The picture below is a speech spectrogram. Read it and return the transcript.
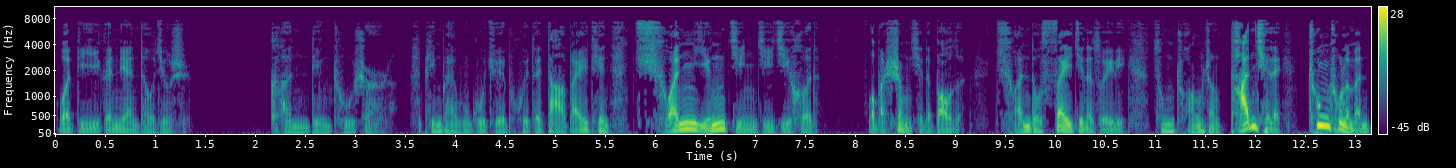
我第一个念头就是。肯定出事了！平白无故绝不会在大白天全营紧急集合的。我把剩下的包子全都塞进了嘴里，从床上弹起来，冲出了门。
